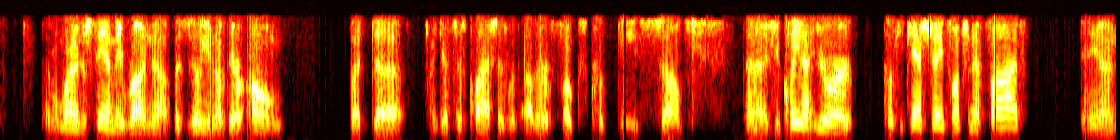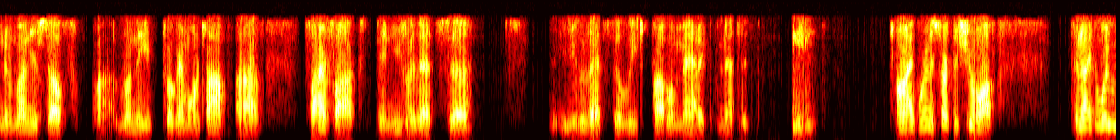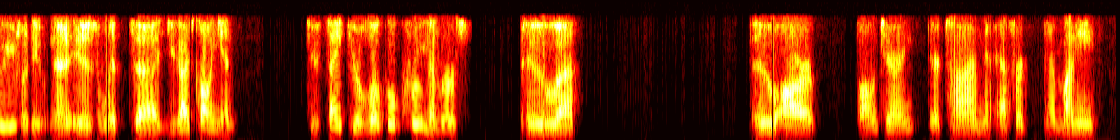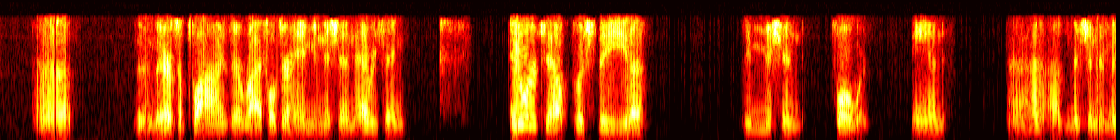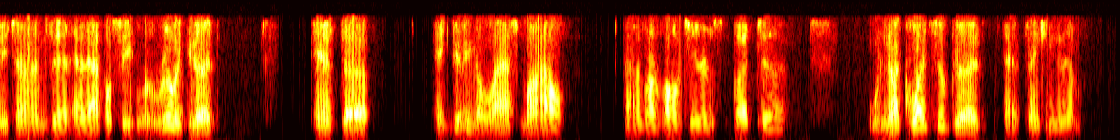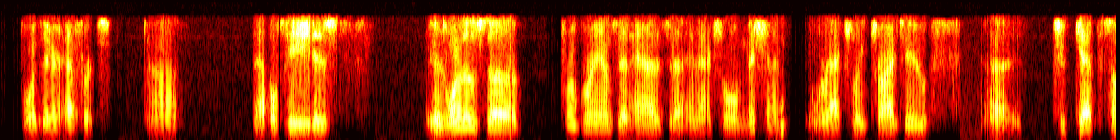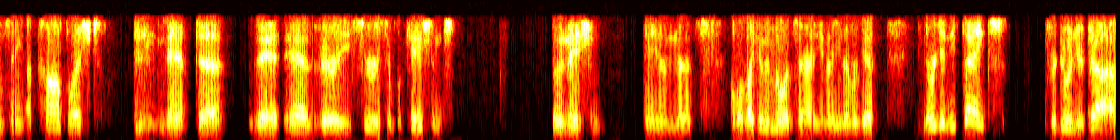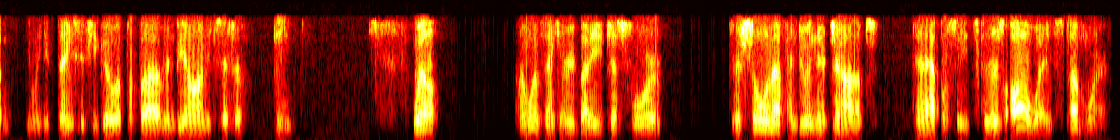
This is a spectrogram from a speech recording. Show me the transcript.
from what I understand, they run a bazillion of their own. But uh, I guess there's clashes with other folks' cookies. So uh, if you clean out your cookie cache function F5 and run yourself uh, run the program on top of Firefox, then usually that's uh, that's the least problematic method. All right, we're going to start the show off tonight the way we usually do, and that is with uh, you guys calling in to thank your local crew members who uh, who are volunteering their time, their effort, their money, uh, their supplies, their rifles, their ammunition, everything, in order to help push the uh, the mission forward. And uh, I've mentioned it many times that at Appleseed we're really good at uh, at getting the last mile out of our volunteers, but uh, we're not quite so good at thanking them for their efforts. Uh, Appleseed is is one of those uh, programs that has uh, an actual mission. We're actually trying to uh, to get something accomplished that uh, that has very serious implications for the nation, and uh, almost like in the military, you know, you never get you never get any thanks for doing your job. You only get thanks if you go up above and beyond, etc. Well, I want to thank everybody just for for showing up and doing their jobs at Appleseeds. Because there's always somewhere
